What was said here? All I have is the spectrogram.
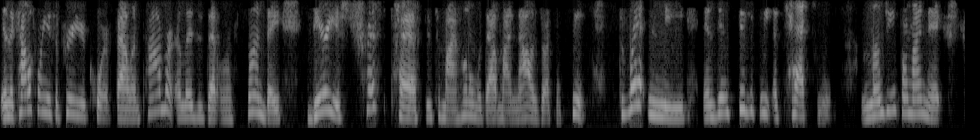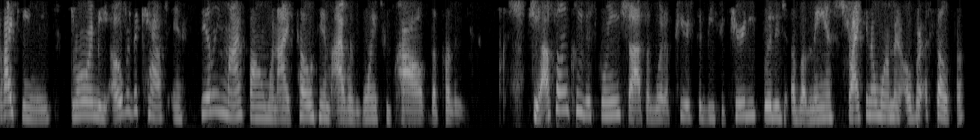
In the California Superior Court filing, Palmer alleges that on Sunday, Darius trespassed into my home without my knowledge or consent, threatened me, and then physically attacked me, lunging for my neck, striking me, throwing me over the couch, and stealing my phone when I told him I was going to call the police. She also included screenshots of what appears to be security footage of a man striking a woman over a sofa.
